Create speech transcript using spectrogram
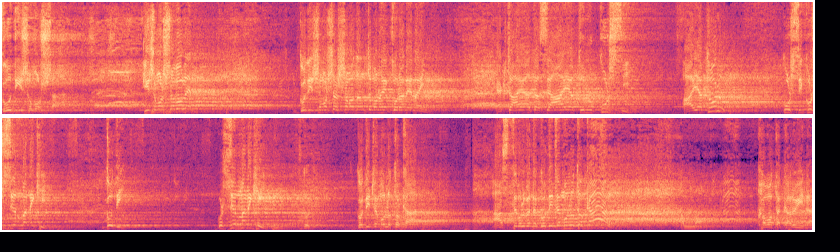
গদি সমস্যা। কি সমস্যা বলেন? গদি সমস্যার সমাধান তো মনে হয় কোরআনে নাই। একটা আয়াত আছে, আয়াতুল কুরসি। আয়াতুল কুরসি কুরসিয়ন মানে কি? গদি। কুরসিয়ন মানে কি? গদি। গদিটা মূলত কার? আসতে বলবেন না, গদিটা মূলত কার? আল্লাহ। ক্ষমতা কারোই না,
